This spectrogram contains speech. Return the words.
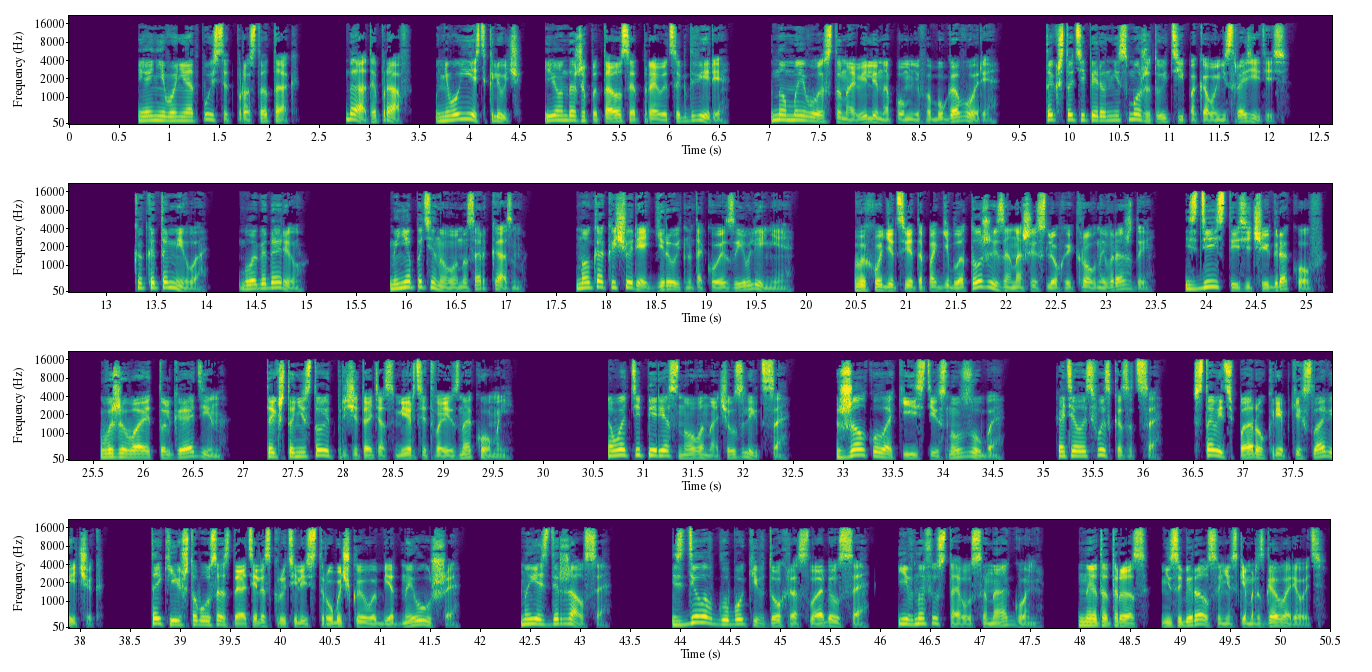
И они его не отпустят просто так. Да, ты прав. У него есть ключ, и он даже пытался отправиться к двери, но мы его остановили, напомнив об уговоре. Так что теперь он не сможет уйти, пока вы не сразитесь. Как это мило. Благодарю. Меня потянуло на сарказм. Но как еще реагировать на такое заявление? Выходит, Света погибла тоже из-за нашей с Лехой кровной вражды? Здесь тысячи игроков. Выживает только один. Так что не стоит причитать о смерти твоей знакомой. Вот теперь я снова начал злиться. Сжал кулаки и стиснул зубы. Хотелось высказаться, вставить пару крепких словечек, таких, чтобы у создателя скрутились трубочку его бедные уши. Но я сдержался. Сделав глубокий вдох, расслабился и вновь уставился на огонь. На этот раз не собирался ни с кем разговаривать.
